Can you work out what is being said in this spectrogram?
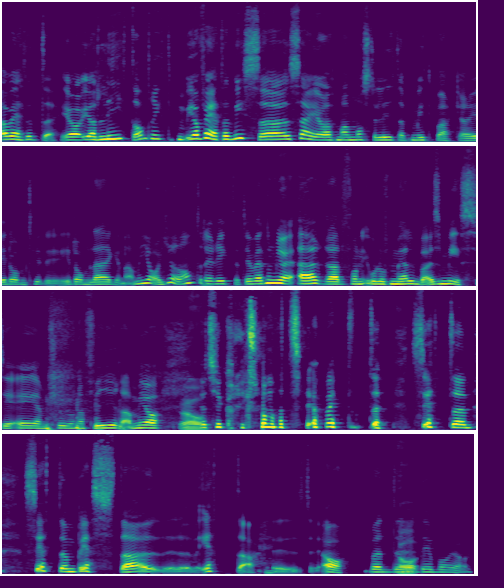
jag vet inte, jag, jag litar inte riktigt, jag vet att vissa säger att man måste lita på mittbackar i de, till, i de lägena, men jag gör inte det riktigt. Jag vet inte om jag är ärrad från Olof Mellbergs miss i EM 2004, men jag, Ja. jag tycker liksom att, jag vet inte, sätt den, sätt den bästa eh, etta, Eh, ja, men det, Ja. det är bara jag.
